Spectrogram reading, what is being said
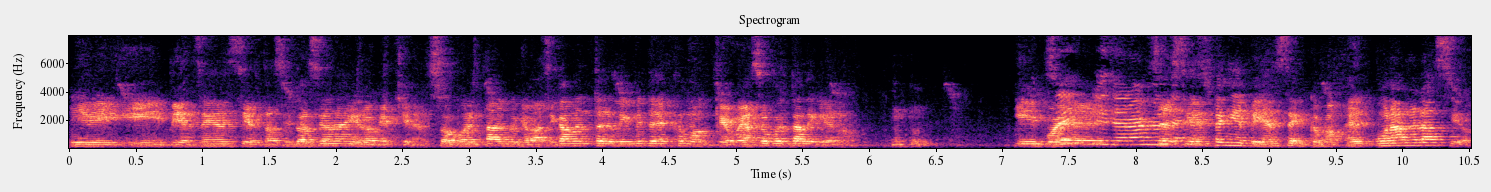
y, y piensen en ciertas situaciones y lo que quieren soportar, porque básicamente el límite es como que voy a soportar y que no. Ujú. Y pues Sí, se sienten y piensen como es una relación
